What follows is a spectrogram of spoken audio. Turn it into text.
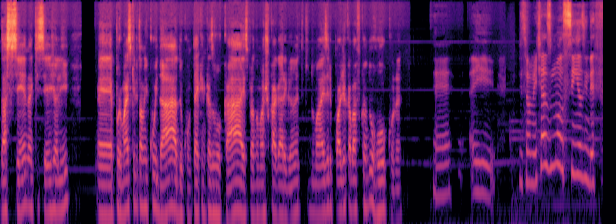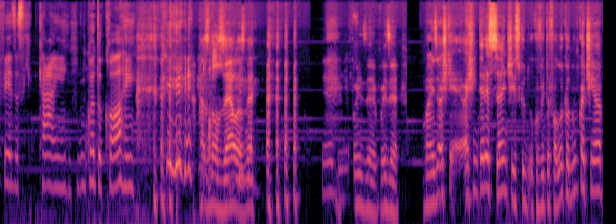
da cena que seja ali, é, por mais que ele tome cuidado com técnicas vocais para não machucar a garganta e tudo mais, ele pode acabar ficando rouco, né? É. E principalmente as mocinhas indefesas que caem enquanto correm. As donzelas, né? Pois é, pois é. Mas eu acho que eu acho interessante isso que o, que o Victor falou, que eu nunca tinha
